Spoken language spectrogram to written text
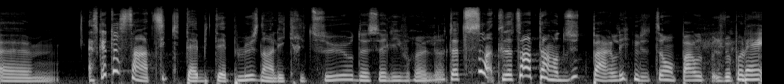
euh, est-ce que tu as senti qu'il t'habitait plus dans l'écriture de ce livre-là? T'as-tu, entendu te parler? On parle, je veux pas ben,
